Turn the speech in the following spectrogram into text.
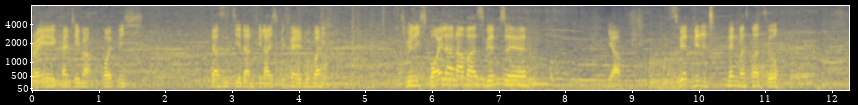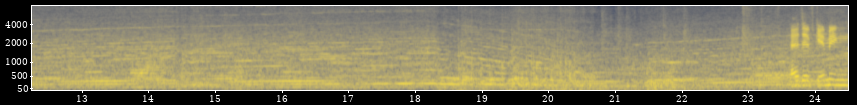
Ray, kein Thema. Freut mich, dass es dir dann vielleicht gefällt. Wobei, ich will nicht spoilern, aber es wird, äh, ja, es wird wild, nennen wir es mal so. Dave Gaming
